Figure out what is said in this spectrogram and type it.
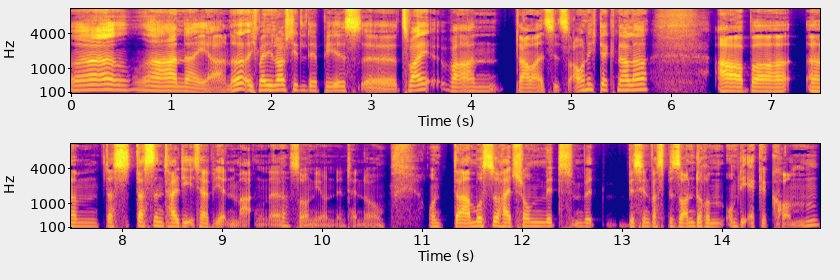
ah, naja, ne? Ich meine, die Launch-Titel der PS2 waren damals jetzt auch nicht der Knaller. Aber ähm, das, das sind halt die etablierten Marken, ne? Sony und Nintendo. Und da musst du halt schon mit mit bisschen was Besonderem um die Ecke kommen.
